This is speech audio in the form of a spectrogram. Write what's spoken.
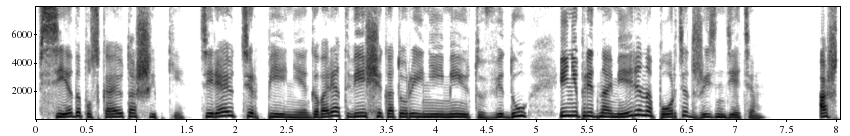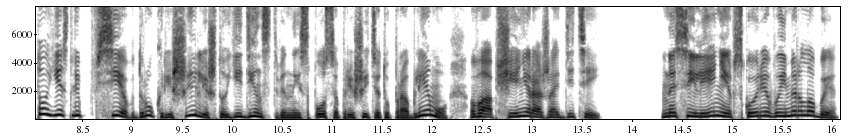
Все допускают ошибки, теряют терпение, говорят вещи, которые не имеют в виду и непреднамеренно портят жизнь детям. А что, если б все вдруг решили, что единственный способ решить эту проблему — вообще не рожать детей? Население вскоре вымерло бы.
